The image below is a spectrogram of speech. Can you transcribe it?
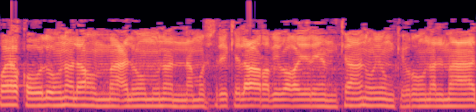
ويقولون لهم معلوم أن مشرك العرب وغيرهم كانوا ينكرون المعاد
